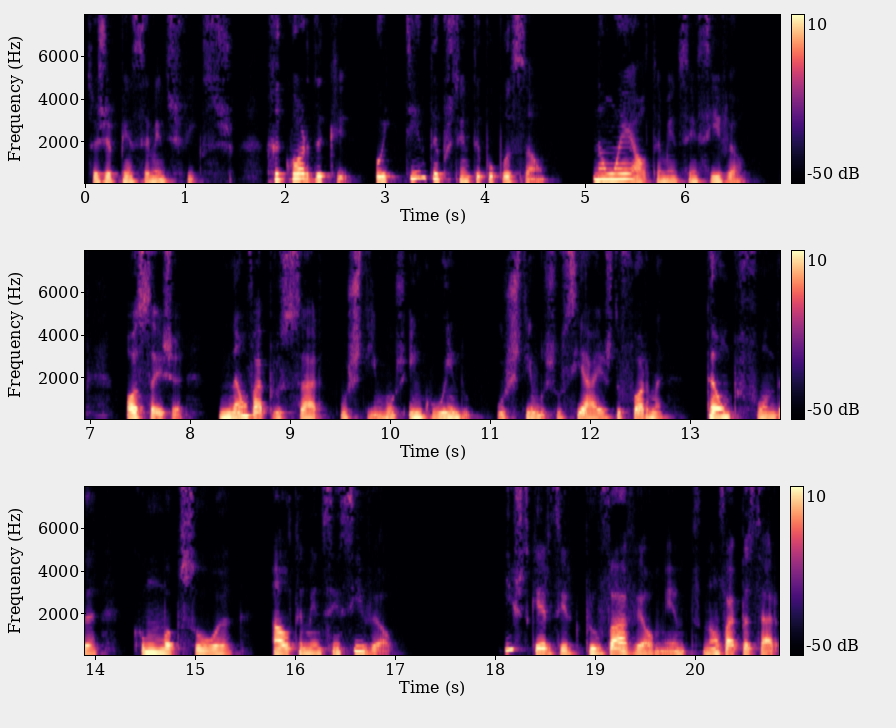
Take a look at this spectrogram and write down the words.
seja, pensamentos fixos. Recorda que 80% da população não é altamente sensível. Ou seja, não vai processar os estímulos, incluindo os estímulos sociais, de forma tão profunda como uma pessoa altamente sensível. Isto quer dizer que provavelmente não vai passar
